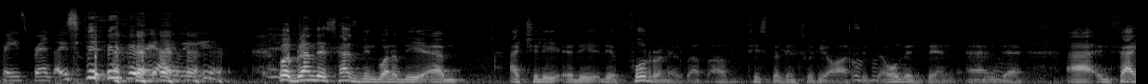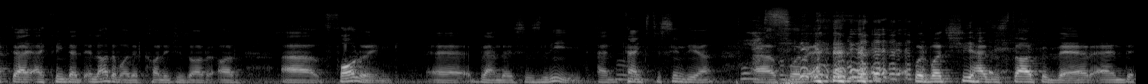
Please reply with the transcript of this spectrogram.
praise brandeis very very highly Well, Brandeis has been one of the um, actually uh, the, the forerunners of, of peace building through the arts. It's always been, and uh, uh, in fact, I, I think that a lot of other colleges are are uh, following. Uh, Brandeis's lead, and thanks to Cynthia uh, for for what she has started there. And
